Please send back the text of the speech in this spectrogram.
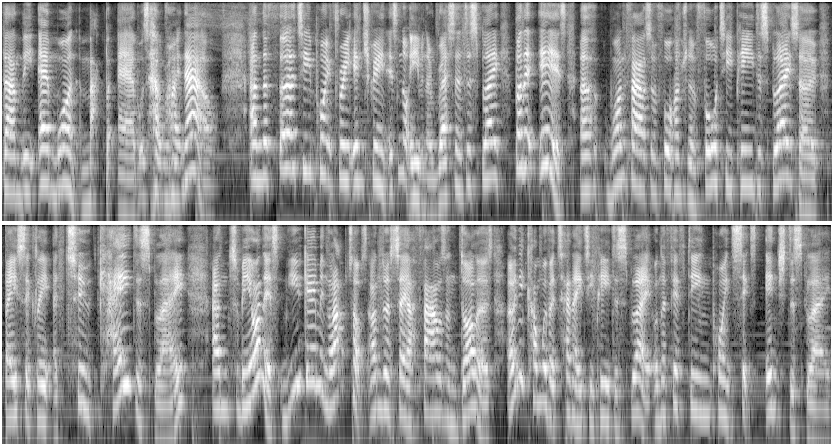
than the M1 MacBook Air was out right now. And the 13.3 inch screen is not even a retina display, but it is a 1440p display, so basically a 2K display. And to be honest, new gaming laptops under say $1,000 only come with a 1080p display on a 15.6 inch display.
